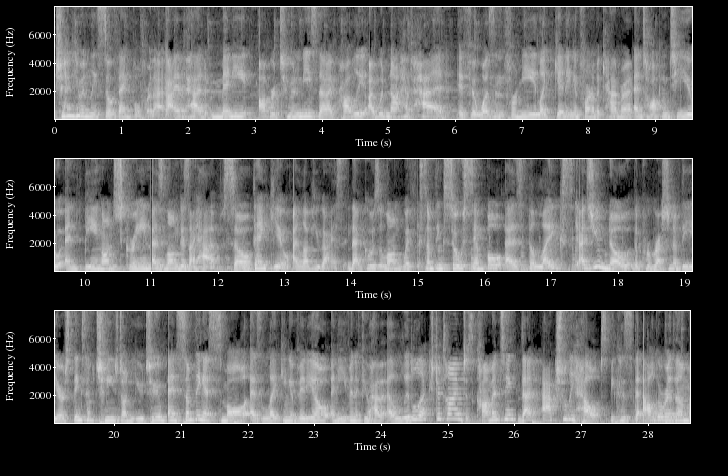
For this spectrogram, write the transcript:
genuinely so thankful for that. I have had many opportunities that I probably, I would not have had if it wasn't for me like getting in front of a camera and talking to you and being on screen as long as I have. So thank you. I love you guys. That goes along with something so simple as the likes. As you know, the progression of the years, things have changed on YouTube and some something as small as liking a video and even if you have a little extra time just commenting, that actually helps because the algorithm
